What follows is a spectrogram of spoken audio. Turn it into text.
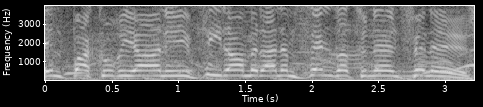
in Bakuriani wieder mit einem sensationellen Finish.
